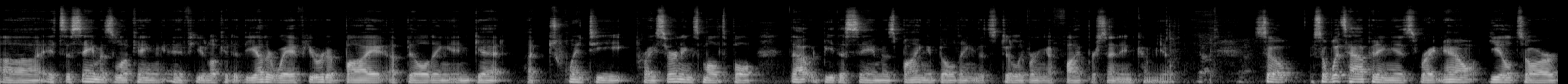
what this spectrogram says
Uh, it's the same as looking if you look at it the other way if you were to buy a building and get a 20 price earnings multiple that would be the same as buying a building that's delivering a 5% income yield so, so what's happening is right now yields are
